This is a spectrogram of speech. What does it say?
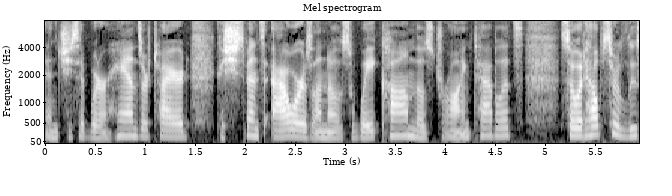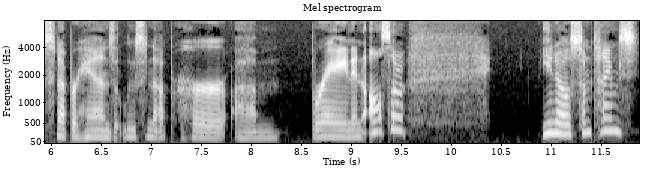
and she said when her hands are tired because she spends hours on those Wacom, those drawing tablets. So it helps her loosen up her hands, loosen up her um, brain, and also you know, sometimes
